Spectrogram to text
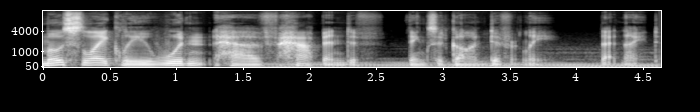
most likely wouldn't have happened if things had gone differently that night.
